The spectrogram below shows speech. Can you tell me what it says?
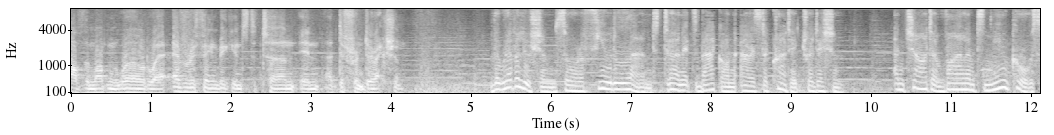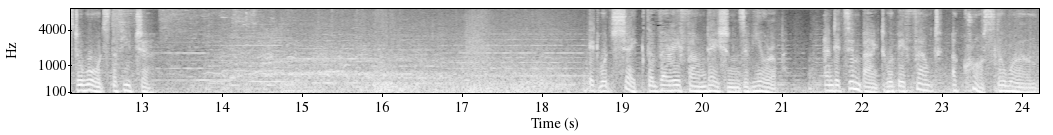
of the modern world where everything begins to turn in a different direction. The revolution saw a feudal land turn its back on aristocratic tradition and chart a violent new course towards the future. It would shake the very foundations of Europe, and its impact would be felt across the world.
